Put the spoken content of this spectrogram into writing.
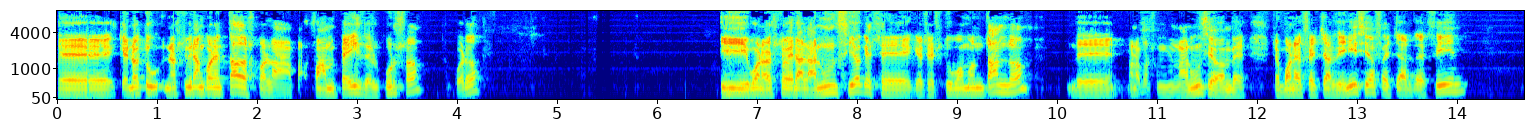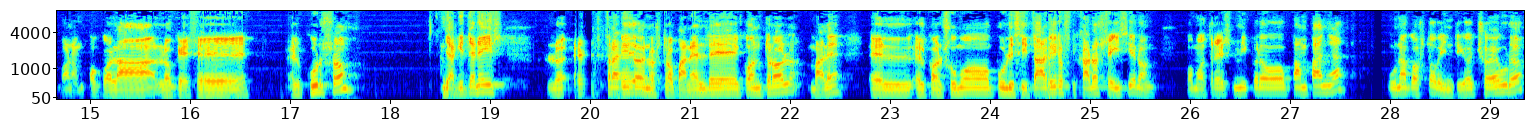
Eh, que no, no estuvieran conectados con la fanpage del curso, ¿de acuerdo? Y bueno, esto era el anuncio que se, que se estuvo montando de, bueno, pues un anuncio donde se pone fechas de inicio, fechas de fin, bueno, un poco la, lo que es eh, el curso. Y aquí tenéis lo extraído de nuestro panel de control, ¿vale? El, el, consumo publicitario, fijaros, se hicieron como tres micro campañas, una costó 28 euros,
